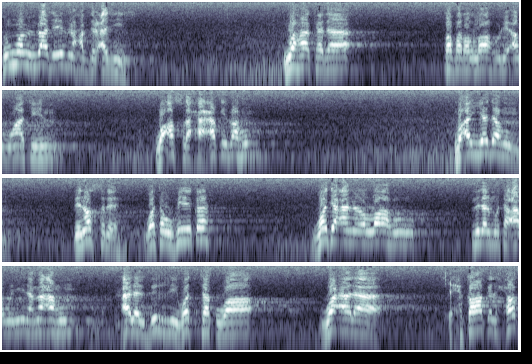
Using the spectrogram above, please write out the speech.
ثم من بعد ابن عبد العزيز. وهكذا غفر الله لأمواتهم وأصلح عقبهم وأيدهم بنصره وتوفيقه وجعلنا الله من المتعاونين معهم على البر والتقوى وعلى إحقاق الحق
